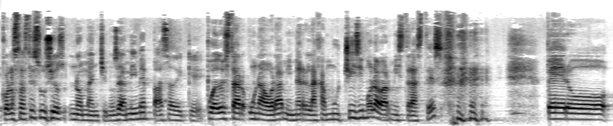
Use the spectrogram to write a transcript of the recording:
con los trastes sucios no manchen. O sea, a mí me pasa de que puedo estar una hora, a mí me relaja muchísimo lavar mis trastes. pero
